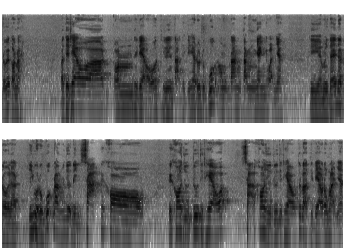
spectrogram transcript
đối với con này. Và thịt heo à, con thịt heo thì hiện tại thì thịt heo Trung Quốc nó đang tăng nhanh các bạn nha. Thì mình thấy đợt rồi là chính phủ Trung Quốc đang dự định xạ cái kho cái kho dự trữ thịt heo á xạ kho dự trữ thịt heo tức là thịt heo đông lạnh nhá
